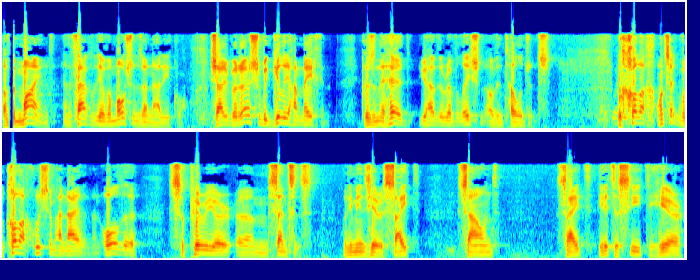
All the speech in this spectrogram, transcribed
of the mind and the faculty of emotions are not equal. Because in the head you have the revelation of intelligence. One second. And all the superior um, senses. What he means here is sight, sound, sight, ear to see, to hear,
